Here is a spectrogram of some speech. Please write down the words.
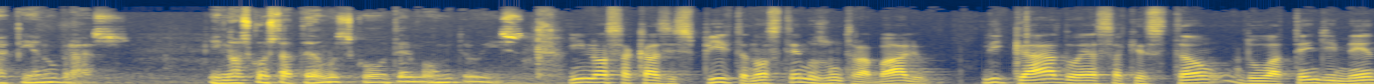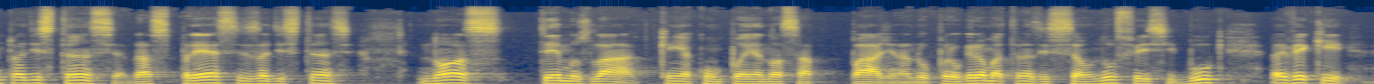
a tinha no braço. E nós constatamos com o termômetro isso. Em nossa casa espírita, nós temos um trabalho ligado a essa questão do atendimento à distância, das preces à distância. Nós temos lá, quem acompanha a nossa página, no programa Transição no Facebook, vai ver que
